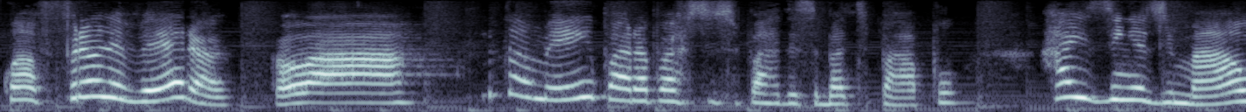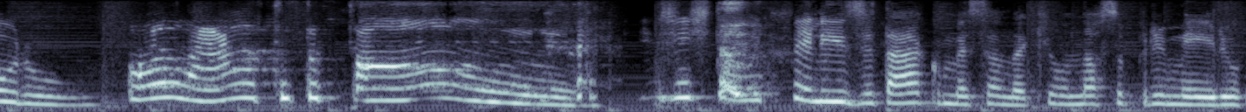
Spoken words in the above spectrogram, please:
com a Fran Oliveira. Olá! E também para participar desse bate-papo, Raizinha de Mauro. Olá, tudo bom? A gente está muito feliz de estar começando aqui o nosso primeiro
